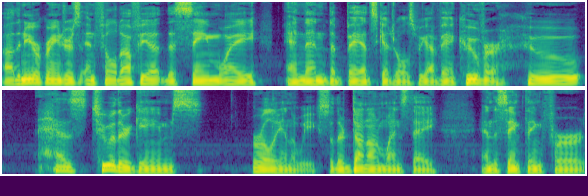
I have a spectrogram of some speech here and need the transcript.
Uh, the New York Rangers and Philadelphia the same way. And then the bad schedules, we got Vancouver, who has two of their games early in the week. So they're done on Wednesday. And the same thing for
